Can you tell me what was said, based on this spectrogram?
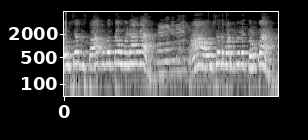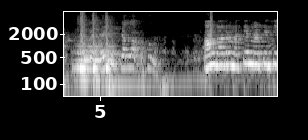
ಔಷಧ ಸ್ಟಾಕ್ ಬರ್ತಾವ ಮನ್ಯಾಗ. ಆ ಔಷಧ ಬರ್ತದೆ ತುಳುಪ ಎಲ್ಲ ಹಸುನ ಹಂಗಾದ್ರೆ ಮತ್ತೇನ್ ಮಾಡ್ತೀನಿ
